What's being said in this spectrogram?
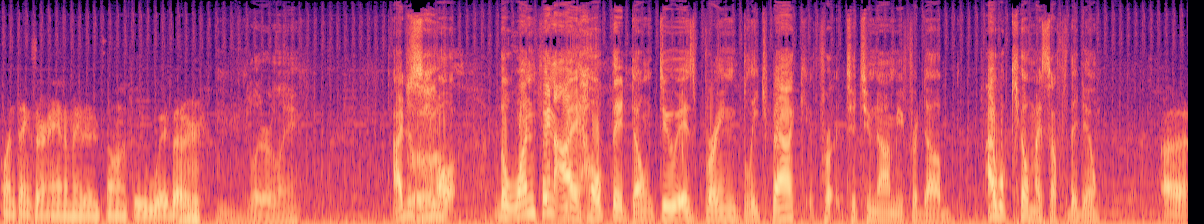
when things are animated, it's honestly way better. Literally. I just hope. The one thing I hope they don't do is bring Bleach back for to Toonami for dub. I will kill myself if they do. Uh,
